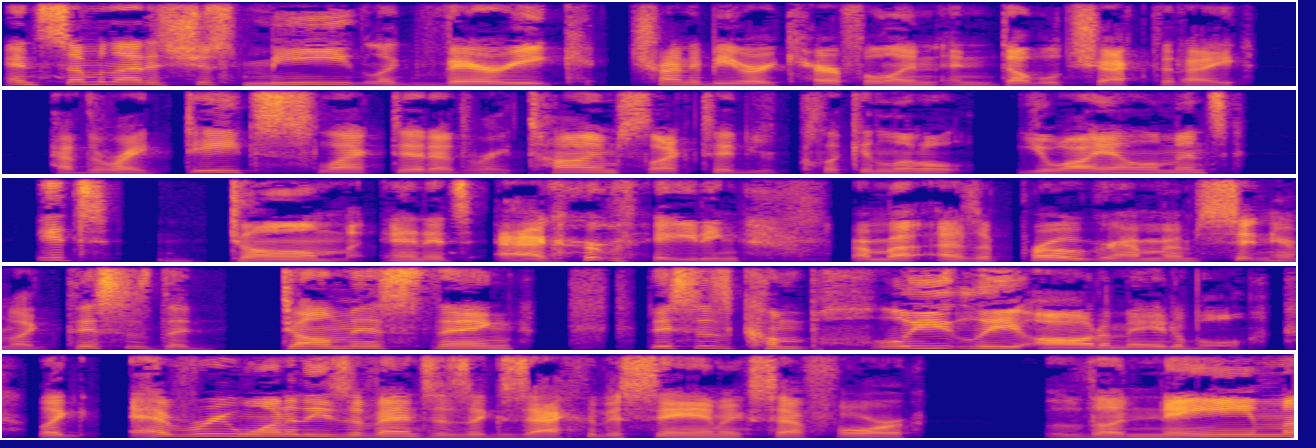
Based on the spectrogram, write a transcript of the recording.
And some of that is just me, like very trying to be very careful and, and double check that I have the right dates selected at the right time selected. You're clicking little UI elements. It's dumb and it's aggravating. From a, as a programmer, I'm sitting here I'm like, this is the dumbest thing. This is completely automatable. Like every one of these events is exactly the same except for the name,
